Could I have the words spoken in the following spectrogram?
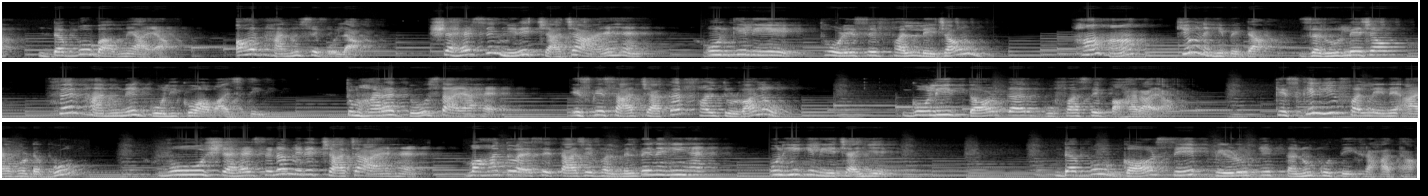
डब्बो बाग में आया और भानु से बोला, शहर से मेरे चाचा आए हैं, उनके लिए थोड़े से फल ले जाऊँ? हाँ हाँ क्यों नहीं बेटा? ज़रूर ले जाओ। फिर भानु ने गोली को आवाज़ दी। तुम्हारा दोस्त आया है। इसके साथ जाकर फल तुड़वा लो। गोली दौड़कर गुफा से बाहर आया। किसके लिए फल लेने आए हो डब्बू? वो शहर से ना मेरे चाचा आए हैं। वहाँ तो ऐसे ताजे फल मिलते नहीं हैं। उन्हीं के लिए चाहिए। डब्बू गौर से पेड़ों के तनों को देख रहा था।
